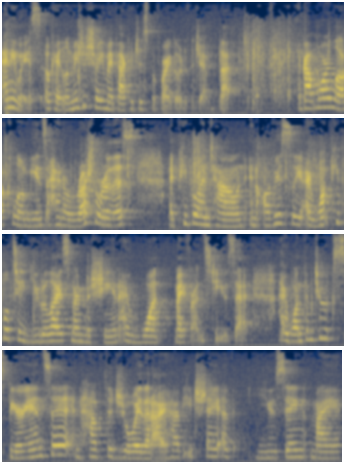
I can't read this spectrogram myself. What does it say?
anyways okay let me just show you my packages before i go to the gym but I got more La Colombe beans. I had to rush order this. I had people in town and obviously I want people to utilize my machine. I want my friends to use it. I want them to experience it and have the joy that I have each day of using my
